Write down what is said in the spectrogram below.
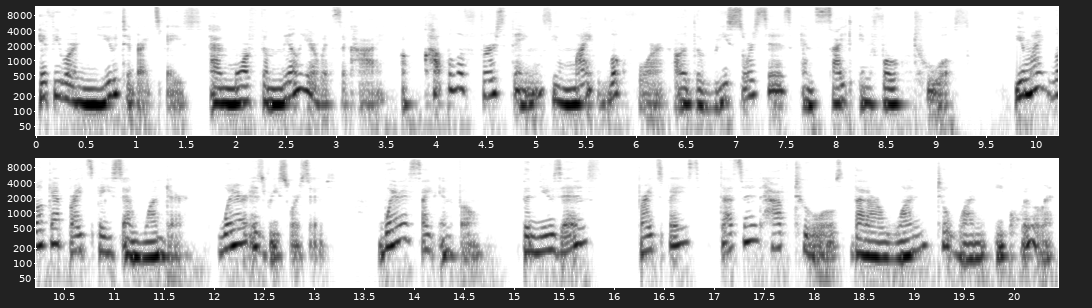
If you are new to Brightspace and more familiar with Sakai, a couple of first things you might look for are the resources and site info tools. You might look at Brightspace and wonder, where is resources? Where is site info? The news is, Brightspace doesn't have tools that are one-to-one -one equivalent.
